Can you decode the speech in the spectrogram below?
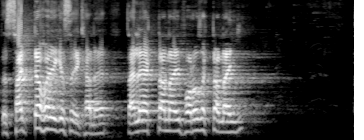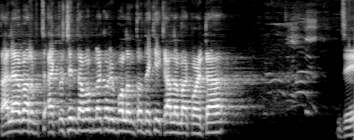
তো চারটা হয়ে গেছে এখানে। তাহলে একটা নাই, ফরজ একটা নাই। তাহলে আবার একটু চিন্তা ভাবনা করে বলেন তো দেখি কালেমা কয়টা? জি?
